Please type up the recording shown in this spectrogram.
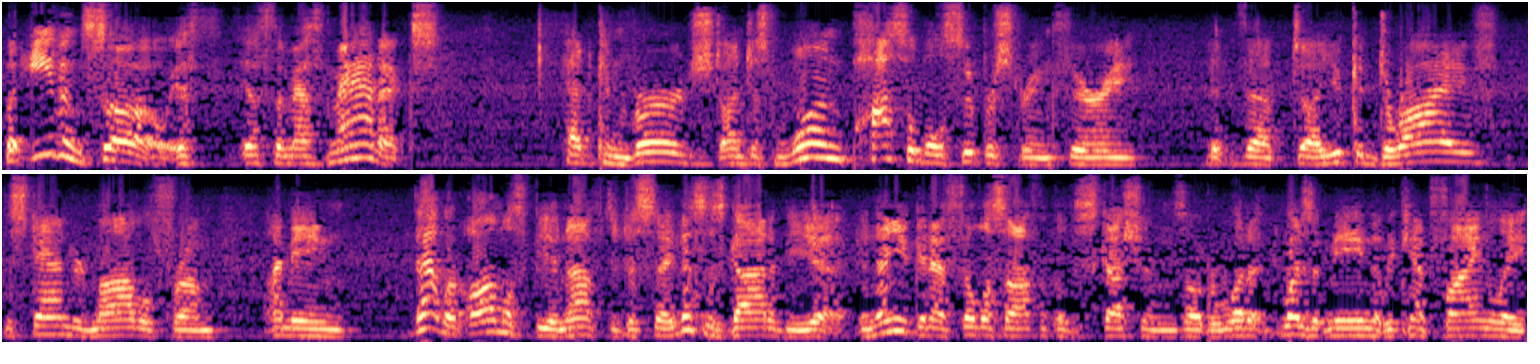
But even so, if if the mathematics had converged on just one possible superstring theory that, that uh, you could derive the standard model from, I mean, that would almost be enough to just say this has got to be it, and then you can have philosophical discussions over what it, what does it mean that we can't finally,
